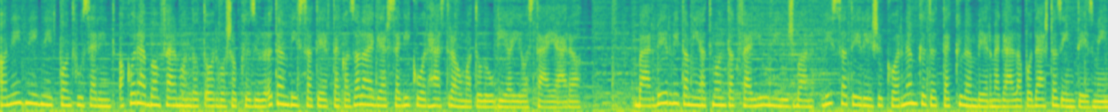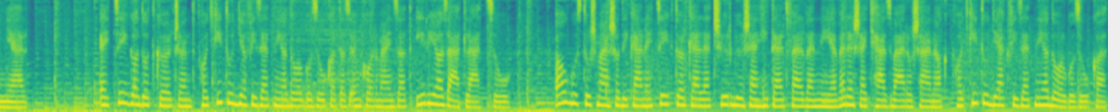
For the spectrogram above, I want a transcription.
A 444.hu szerint a korábban felmondott orvosok közül öten visszatértek az Zalaegerszegi Kórház traumatológiai osztályára. Bár bérvita miatt mondtak fel júniusban, visszatérésükkor nem kötöttek különbér megállapodást az intézménnyel. Egy cég adott kölcsönt, hogy ki tudja fizetni a dolgozókat az önkormányzat, írja az átlátszó. Augusztus másodikán egy cégtől kellett sürgősen hitelt felvennie Veresegyház városának, hogy ki tudják fizetni a dolgozókat.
